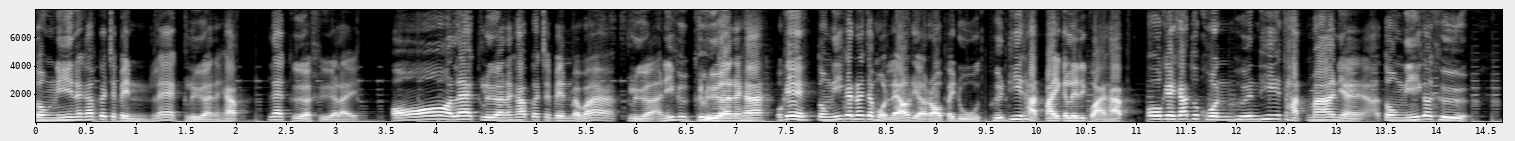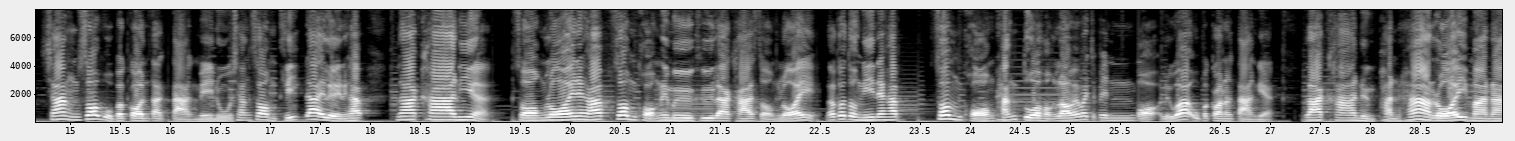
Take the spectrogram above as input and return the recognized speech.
ตรงนี้นะครับก็จะเป็นแลกเกลือนะครับแลกเกลือคืออะไรอ๋อแลกเกลือนะครับก็จะเป็นแบบว่าเกลืออันนี้คือเกลือนะฮะโอเค ตรงนี้ก็น่าจะหมดแล้วเดี๋ยวเราไปดูพื้นที่ถัดไปกันเลยดีกว่าครับ โอเคครับทุกคนพื้นที่ถัดมาเนี่ยตรงนี้ก็คือช่างซ่อมอุปกรณ์ต่างๆ เมนูช่างซ่อมคลิกได้เลยนะครับ ราคาเนี่ย 200 นะครับ ซ่อมของในมือคือราคา 200 แล้วก็ตรงนี้นะครับ ซ่อมของทั้งตัวของเราไม่ว่าจะเป็นเกาะหรือว่าอุปกรณ์ต่างๆ เนี่ย ราคา 1,500 มานา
